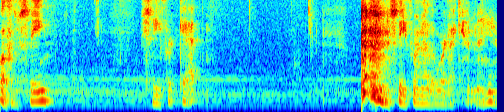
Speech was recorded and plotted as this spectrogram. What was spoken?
of C. C for cat. C for another word I can't mention.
